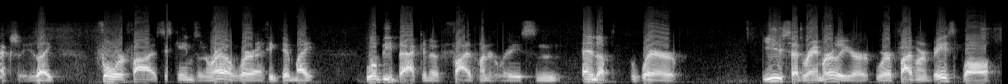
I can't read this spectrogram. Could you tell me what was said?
actually, like four, five, six games in a row, where I think they might will be back in a 500 race and end up where you said Ram earlier, where 500 baseball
